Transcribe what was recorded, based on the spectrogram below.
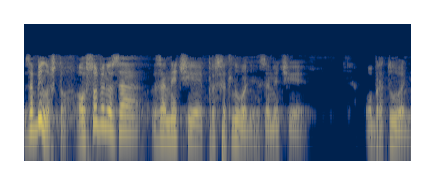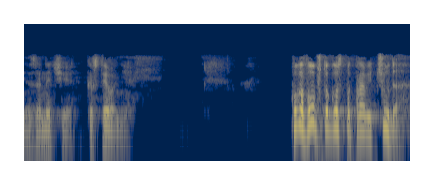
За било што, а особено за, за нечие просветлување, за нечие обратување, за нечие крстевање. Кога воопшто Господ прави чуда,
